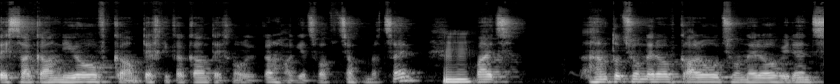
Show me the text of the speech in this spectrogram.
տեսականիով կամ տեխնիկական, տեխնոլոգիական հագեցվածությամբ մրցեն, բայց հմտություններով, կարողություններով, իրենց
